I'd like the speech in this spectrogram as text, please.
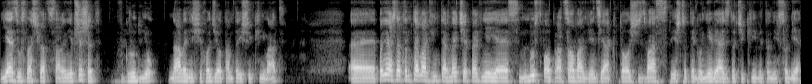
Jezus na świat wcale nie przyszedł w grudniu, nawet jeśli chodzi o tamtejszy klimat. E, ponieważ na ten temat w internecie pewnie jest mnóstwo opracowań, więc jak ktoś z Was jeszcze tego nie wie, jest dociekliwy, to niech sobie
